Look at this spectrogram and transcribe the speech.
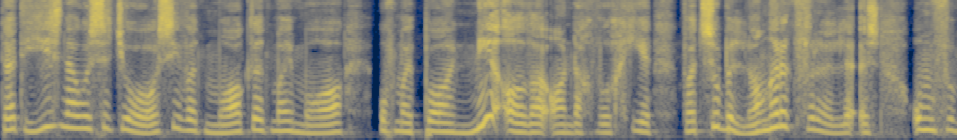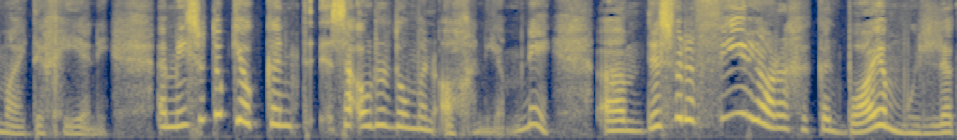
dat hier's nou 'n situasie wat maak dat my ma of my pa nie al daai aandag wil gee wat so belangrik vir hulle is om vir my te gee nie. 'n Mens moet ook jou kind se ouderdom in ag neem, nê. Ehm um, dis vir 'n 4-jarige kind baie moeilik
